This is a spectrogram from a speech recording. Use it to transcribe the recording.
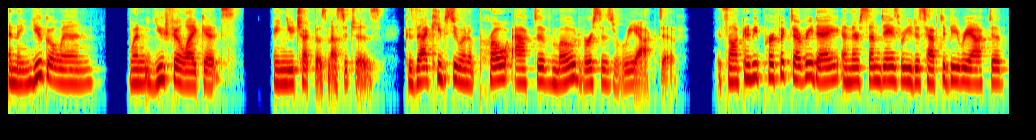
And then you go in when you feel like it and you check those messages because that keeps you in a proactive mode versus reactive. It's not going to be perfect every day. And there's some days where you just have to be reactive.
